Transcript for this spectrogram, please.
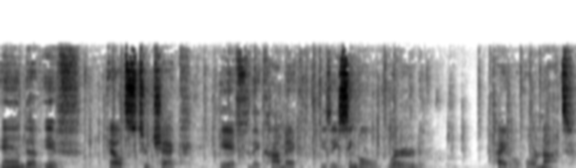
and of if-else to check if the comic is a single word title or not.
